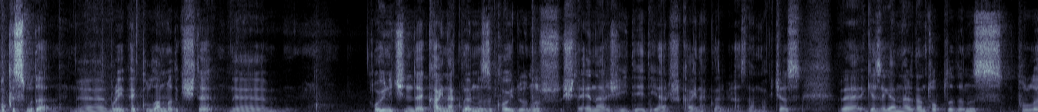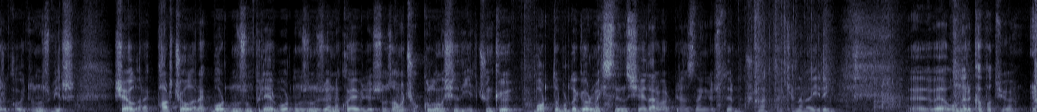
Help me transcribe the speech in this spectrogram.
Bu kısmı da e, burayı pek kullanmadık işte. E, oyun içinde kaynaklarınızı koyduğunuz işte enerjiydi, diğer kaynaklar birazdan bakacağız. Ve gezegenlerden topladığınız pulları koyduğunuz bir şey olarak, parça olarak board'unuzun, player board'unuzun üzerine koyabiliyorsunuz. Ama çok kullanışlı değil. Çünkü board'da burada görmek istediğiniz şeyler var. Birazdan gösteririm. Şunu hatta kenara ayırayım. E, ve onları kapatıyor.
